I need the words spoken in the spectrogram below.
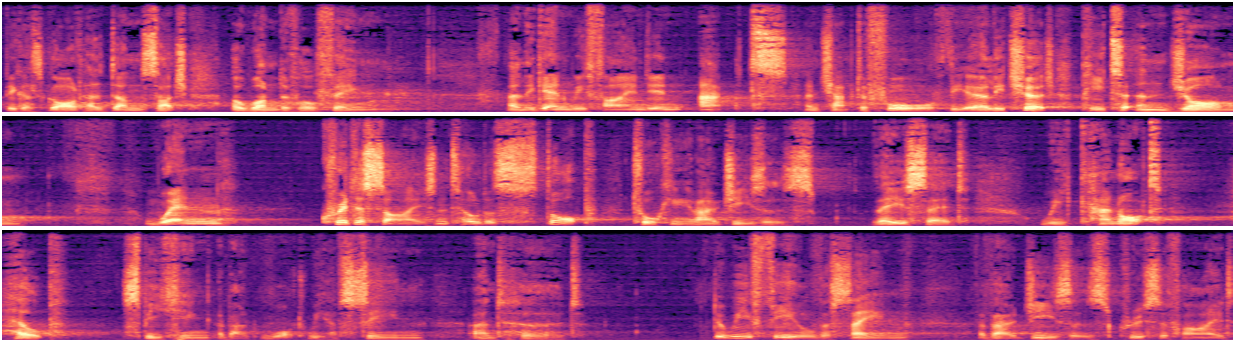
because God has done such a wonderful thing. And again, we find in Acts and chapter 4, the early church, Peter and John, when criticized and told to stop talking about Jesus. They said, We cannot help speaking about what we have seen and heard. Do we feel the same about Jesus crucified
